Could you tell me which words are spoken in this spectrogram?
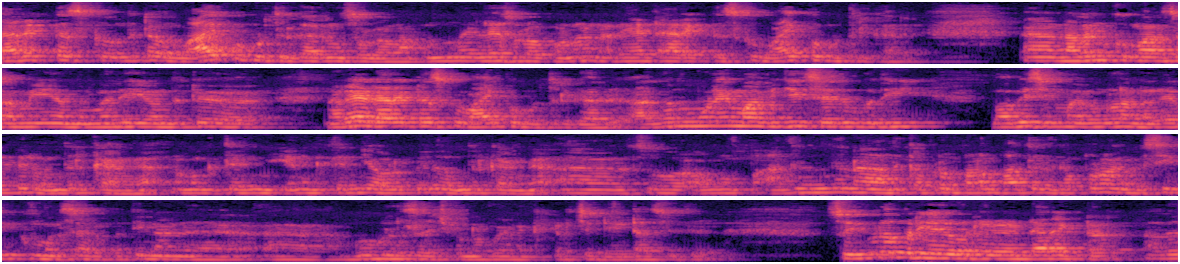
டேரக்டர்ஸ்க்கு வந்துட்டு அவர் வாய்ப்பு கொடுத்துருக்காருன்னு சொல்லலாம். உண்மையிலே சொல்ல போனால் நிறைய டேரக்டர்ஸ்க்கு வாய்ப்பு கொடுத்துருக்காரு. நலன் குமாரசாமி அந்த மாதிரி வந்துட்டு நிறைய டேரக்டர்ஸ்க்கு வாய்ப்பு கொடுத்துருக்காரு. அதன் மூலயமா விஜய் சேதுபதி பாபி சிம்மா இவங்கெல்லாம் நிறைய பேர் வந்திருக்காங்க. நமக்கு தெரிஞ்சு எனக்கு தெரிஞ்ச அவ்வளோ பேர் வந்திருக்காங்க. ஸோ அவங்க அது வந்து நான் அதுக்கப்புறம் படம் பார்த்ததுக்கப்புறம் இவர் சிவி குமார் சாரை பற்றி நான் கூகுளில் சர்ச் பண்ணப்போ எனக்கு கிடைச்ச டேட்டாஸ் இது. ஸோ இவ்வளோ பெரிய ஒரு டைரக்டர் அது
